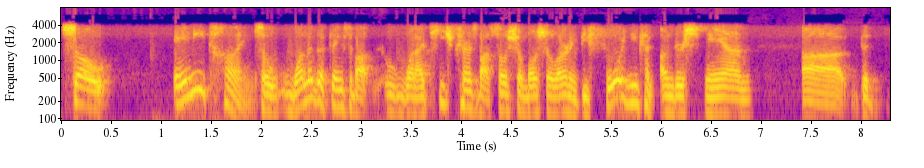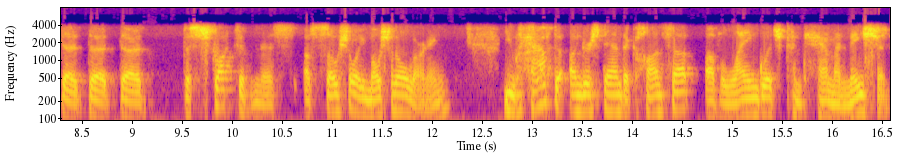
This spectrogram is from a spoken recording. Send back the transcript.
So anytime so one of the things about when I teach parents about social emotional learning, before you can understand uh, the, the the the destructiveness of social emotional learning, you have to understand the concept of language contamination.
